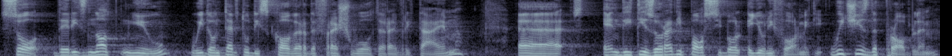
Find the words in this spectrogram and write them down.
So there is not new. We don't have to discover the fresh water every time. Uh, and it is already possible a uniformity. Which is the problem?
